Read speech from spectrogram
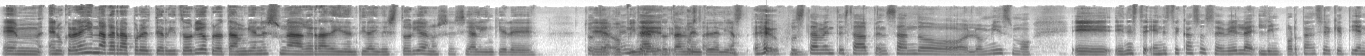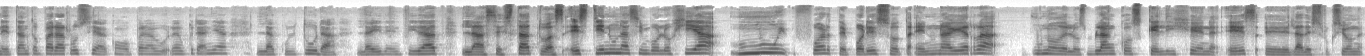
En, en, Ucrania hay una guerra por el territorio, pero también es una guerra de identidad y de historia. No sé si alguien quiere eh, opinar totalmente de Delia. justamente estaba pensando lo mismo. Eh, en, este, en este caso se ve la, importancia que tiene tanto para Rusia como para Ucrania la cultura, la identidad, las estatuas. Es, tiene una simbología muy fuerte. Por eso en una guerra uno de los blancos que eligen es eh, la destrucción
